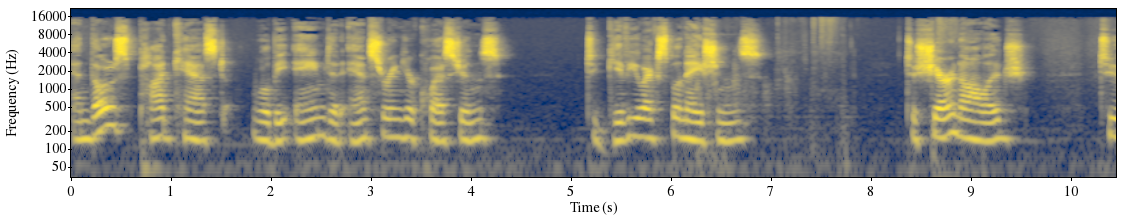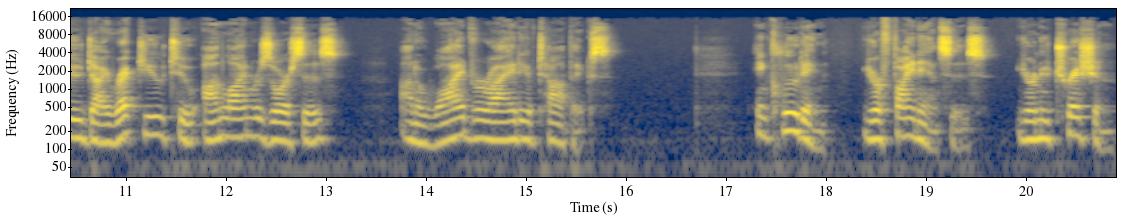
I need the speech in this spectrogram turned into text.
And those podcasts will be aimed at answering your questions, to give you explanations, to share knowledge, to direct you to online resources on a wide variety of topics, including your finances, your nutrition,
